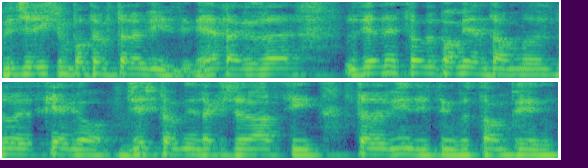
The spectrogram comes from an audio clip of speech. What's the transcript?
widzieliśmy potem w telewizji, nie? Także z jednej strony pamiętam Zdrojewskiego gdzieś pewnie z jakiejś relacji z telewizji, z tych wystąpień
